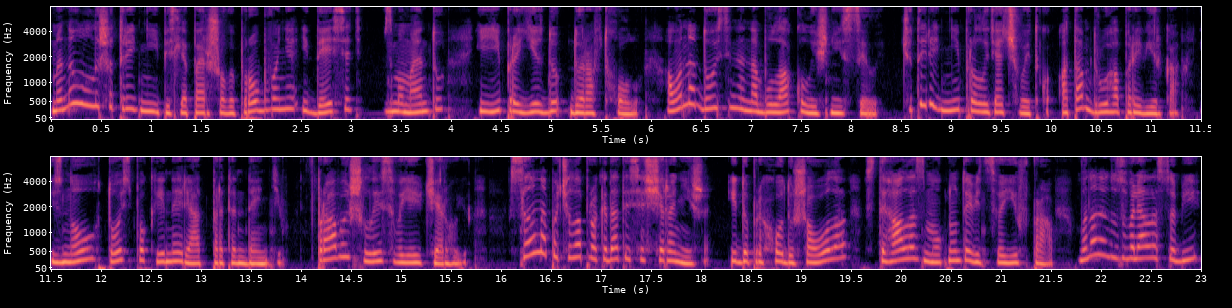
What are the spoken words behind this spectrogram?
Минуло лише три дні після першого випробування і десять з моменту її приїзду до Рафтхолу, а вона досі не набула колишньої сили. Чотири дні пролетять швидко, а там друга перевірка, і знову хтось покине ряд претендентів. Вправи йшли своєю чергою. Селена почала прокидатися ще раніше, і до приходу Шаола встигала змокнути від своїх вправ. Вона не дозволяла собі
